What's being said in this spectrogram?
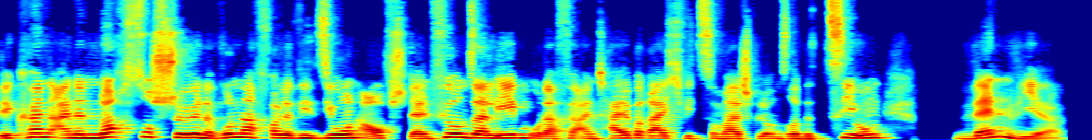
Wir können eine noch so schöne, wundervolle Vision aufstellen für unser Leben oder für einen Teilbereich, wie zum Beispiel unsere Beziehung. Wenn wir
